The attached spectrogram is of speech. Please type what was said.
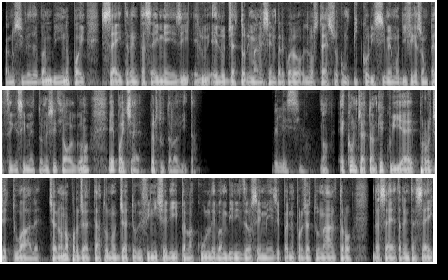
quando si vede il bambino, poi 6-36 mesi e, lui, e, l'oggetto rimane sempre quello, lo stesso con piccolissime modifiche, sono pezzi che si mettono e si tolgono, e poi c'è per tutta la vita. Bellissimo. No? E il concetto anche qui è progettuale, cioè non ho progettato un oggetto che finisce lì per la culla dei bambini 0-6 mesi, poi ne progetto un altro da 6 a 36.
